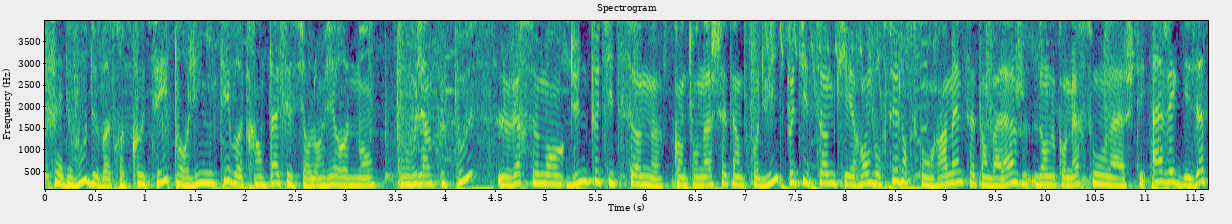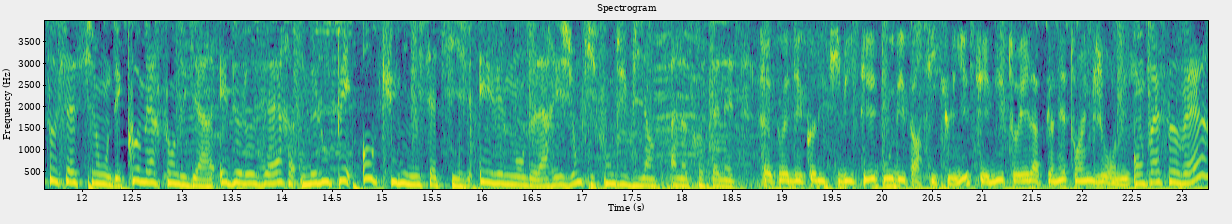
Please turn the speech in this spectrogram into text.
Que faites-vous de votre côté pour limiter votre impact sur l'environnement Vous voulez un coup de pouce Le versement d'une petite somme quand on achète un produit, petite somme qui est remboursée lorsqu'on ramène cet emballage dans le commerce où on l'a acheté. Avec des associations, des commerçants du Gard et de Lozère, ne loupez aucune initiative, événement de la région qui font du bien à notre planète. Ça peut être des collectivités ou des particuliers. C'est nettoyer la planète en une journée. On passe au vert,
